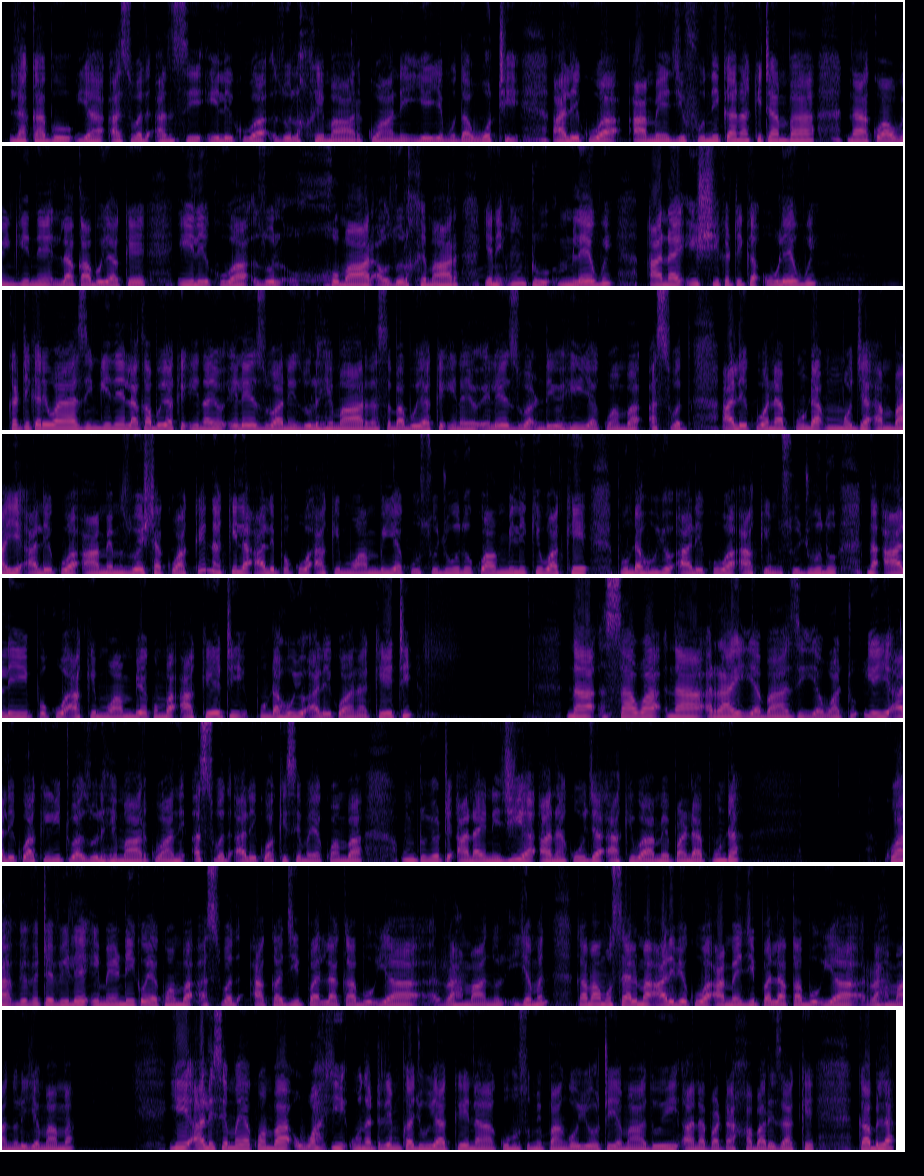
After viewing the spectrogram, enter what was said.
lakabu ya aswad ansi ilikuwa zulkhimar kwani yeye muda wote alikuwa amejifunika na kitambaa na kwa wengine lakabu yake ilikuwa zulkhumar au zulkhimar yani mtu mlewi anayeishi katika ulewi katika riwaya zingine lakabu yake inayoelezwa ni zulhimar na sababu yake inayoelezwa ndiyo hii ya kwamba aswad alikuwa na punda mmoja ambaye alikuwa amemzwesha kwake na kila alipokuwa akimwambia kusujudu kwa mmiliki wake punda huyo alikuwa akimsujudu na alipokuwa akimwambia kwamba aketi punda huyo alikuwa anaketi na sawa na rai ya baadhi ya watu. Yeye alikuwa akiitwa zulhimar kwani aswad alikuwa akisema ya kwamba mtu yote anayenijia anakuja akiwa amepanda punda. Kwa vyovyote vile imeandikwa ya kwamba aswad akajipa lakabu ya rahmanul yaman kama musalma alivyokuwa amejipa lakabu ya rahmanul yamama ye alisema ya kwamba wahi unateremka juu yake na kuhusu mipango yote ya maadui anapata habari zake. Kabla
